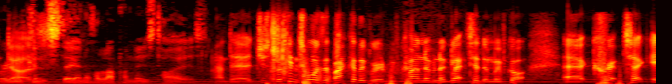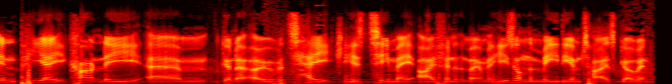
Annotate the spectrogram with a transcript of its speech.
Really does. couldn't stay another lap on those tyres. And uh, just looking towards the back of the grid, we've kind of neglected them. We've got uh, Cryptek in P8 currently um, going to overtake his teammate Ifin at the moment. He's on the medium tyres going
